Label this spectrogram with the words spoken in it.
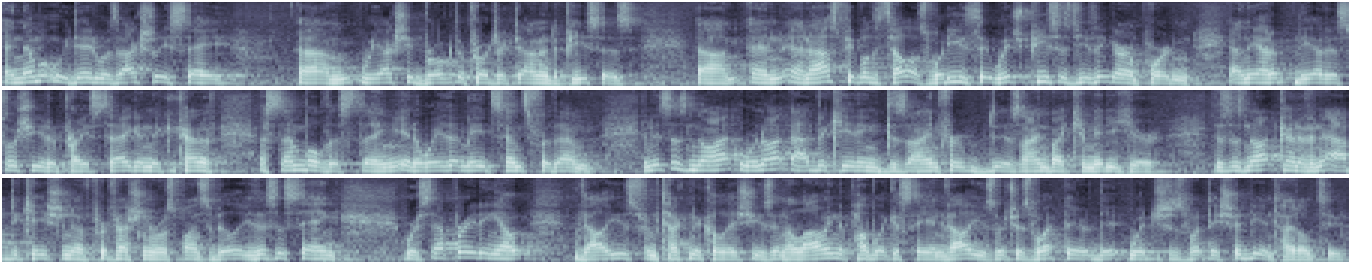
And then what we did was actually say, um, we actually broke the project down into pieces um, and, and asked people to tell us, what do you think, which pieces do you think are important? And they had, a, they had an associated price tag and they could kind of assemble this thing in a way that made sense for them. And this is not, we're not advocating design for design by committee here. This is not kind of an abdication of professional responsibility. This is saying we're separating out values from technical issues and allowing the public a say in values, which is what, they're, they, which is what they should be entitled to.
